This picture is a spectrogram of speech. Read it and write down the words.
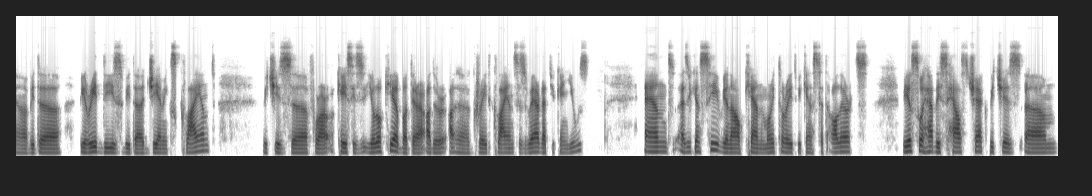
Uh, with a, we read these with a JMX client, which is uh, for our case is Jolokia, but there are other uh, great clients as well that you can use. And as you can see, we now can monitor it. We can set alerts. We also have this health check, which is um,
